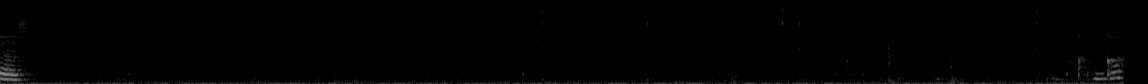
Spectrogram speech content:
Co jest? Pokonam go?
